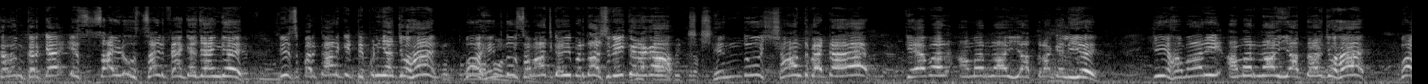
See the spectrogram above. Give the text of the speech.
कलम करके इस साइड उस साइड फेंके जाएँगे। इस प्रकार की टिप्पणियाँ जो है वो हिंदू समाज कभी बर्दाश्त नहीं करेगा। हिंदू शांत बैठा है केवल अमरनाथ यात्रा के लिए। कि हमारी अमरनाथ यात्रा जो है वो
